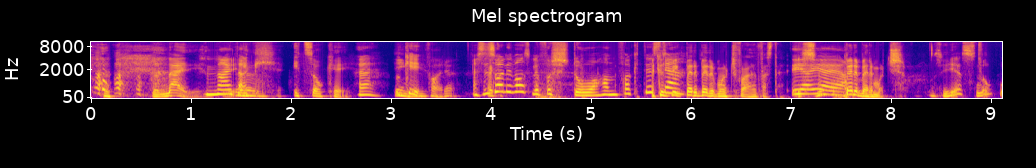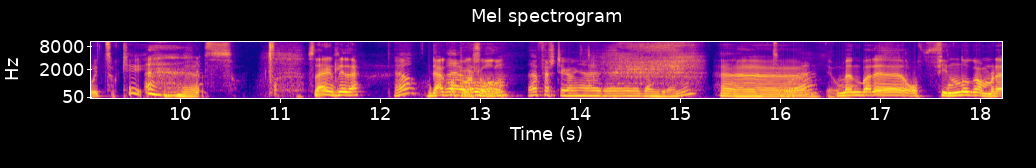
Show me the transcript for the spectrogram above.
Men nei, Nei, takk. it's okay. Jeg Ingen fare. Jeg syns det var litt vanskelig å forstå han, I faktisk. can jeg. speak very, very much for fast. Ja, ja, ja. Very, very much. So, yes, no, it's okay. Yes. Så det er egentlig det. Ja, Det er kortversjonen. Det er første gang jeg hører den grønnen. Eh, Men bare å finne noe gamle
